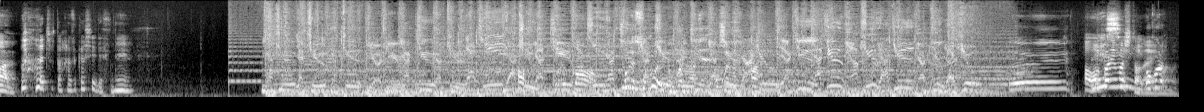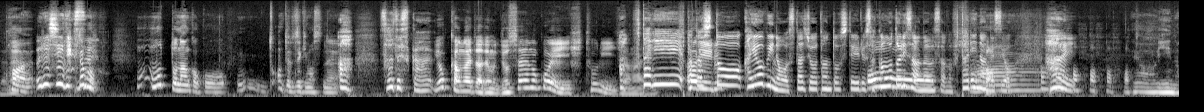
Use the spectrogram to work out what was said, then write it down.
はい。ちょっと恥ずかしいですね。野球。野球。野球。野球。野球。野球。野球。野球。野球。これすごいわかります野球。野球。野球。野球。野球。野球。野球。へえあわかりましたねわかる今のでね、は嬉しいですいでもももっとなんかこうドンって出てきますね。あそうですか。よく考えたらでも女性の声一人じゃあない。二人私と火曜日のスタジオを担当している坂本理沙アナウンサーの二人なんですよ。あはい。ーいやいいな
